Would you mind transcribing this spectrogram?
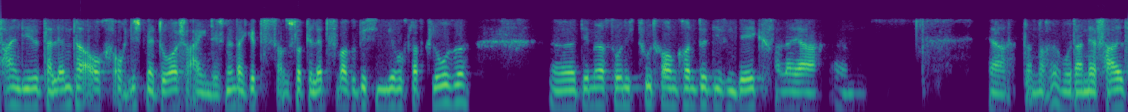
fallen diese Talente auch, auch nicht mehr durch eigentlich. Ne? Da gibt's, also ich glaube, der letzte war so ein bisschen Miroslav Klose, äh, dem er das so nicht zutrauen konnte, diesen Weg, weil er ja ähm, ja dann noch irgendwo dann der Pfalz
